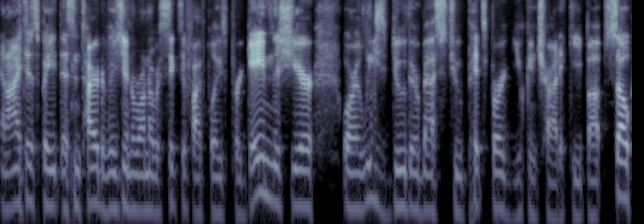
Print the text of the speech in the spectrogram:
And I anticipate this entire division to run over 65 plays per game this year, or at least do their best to Pittsburgh. You can try to keep up. So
